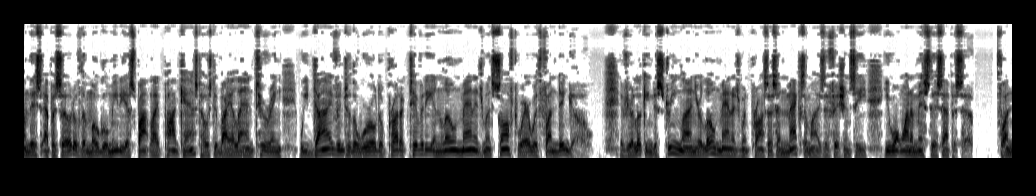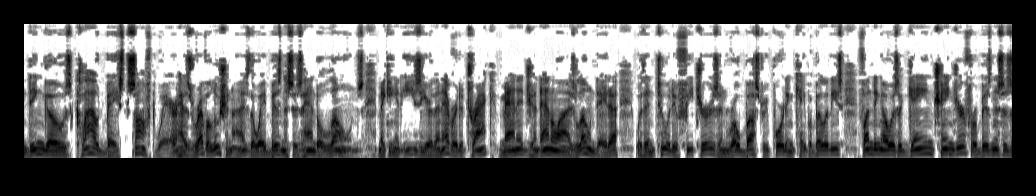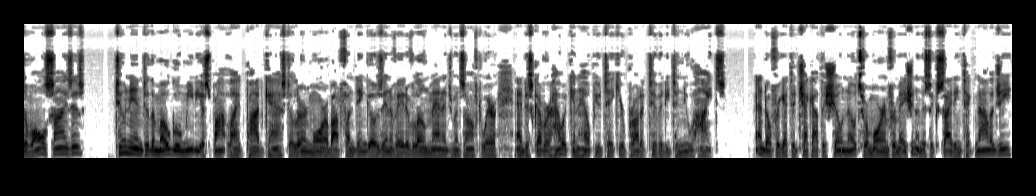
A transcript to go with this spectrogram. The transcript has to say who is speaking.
Speaker 1: On this episode of the Mogul Media Spotlight podcast, hosted by Alan Turing, we dive into the world of productivity and loan management software with Fundingo. If you're looking to streamline your loan management process and maximize efficiency, you won't want to miss this episode. Fundingo's cloud based software has revolutionized the way businesses handle loans, making it easier than ever to track, manage, and analyze loan data with intuitive features and robust reporting capabilities. Fundingo is a game changer for businesses of all sizes. Tune in to the Mogul Media Spotlight podcast to learn more about Fundingo's innovative loan management software and discover how it can help you take your productivity to new heights. And don't forget to check out the show notes for more information on this exciting technology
